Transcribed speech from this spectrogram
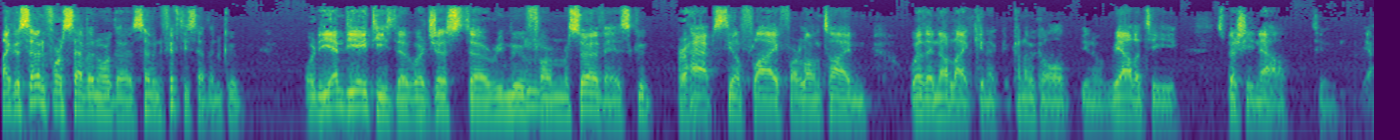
Like the 747 or the 757 could, or the MD-80s that were just uh, removed from service could perhaps still fly for a long time, whether or not like you know economical you know reality, especially now. To yeah,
